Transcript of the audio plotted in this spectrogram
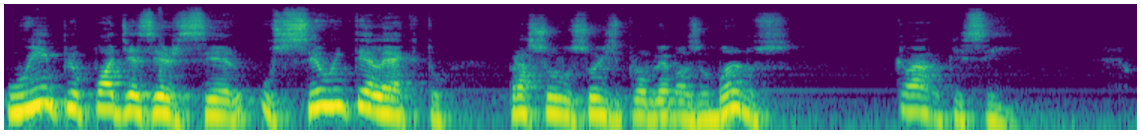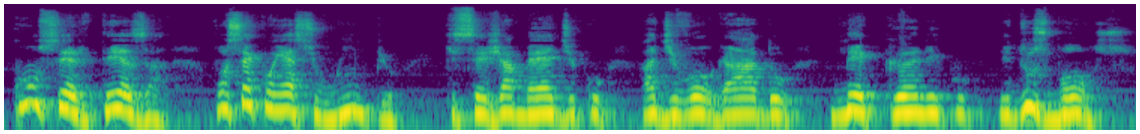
o ímpio pode exercer o seu intelecto para soluções de problemas humanos? Claro que sim. Com certeza, você conhece um ímpio que seja médico, advogado, mecânico e dos bons.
